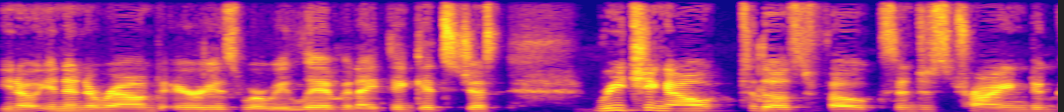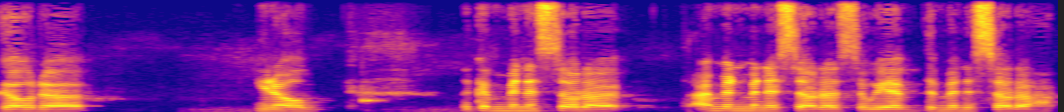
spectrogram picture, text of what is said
you know in and around areas where we live and I think it's just reaching out to those folks and just trying to go to you know like a Minnesota. I'm in Minnesota, so we have the Minnesota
